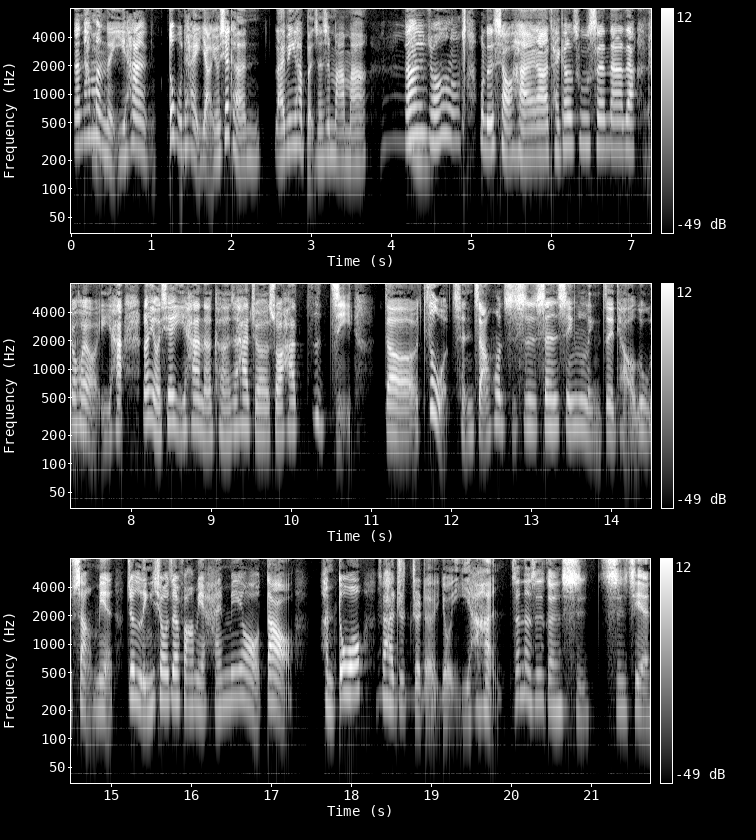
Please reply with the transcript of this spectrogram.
但他们的遗憾都不太一样。有些可能来宾他本身是妈妈，然后就觉得我的小孩啊才刚出生啊，这样就会有遗憾。那有些遗憾呢，可能是他觉得说他自己的自我成长或者是身心灵这条路上面，就灵修这方面还没有到。很多，所以他就觉得有遗憾，真的是跟时时间，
